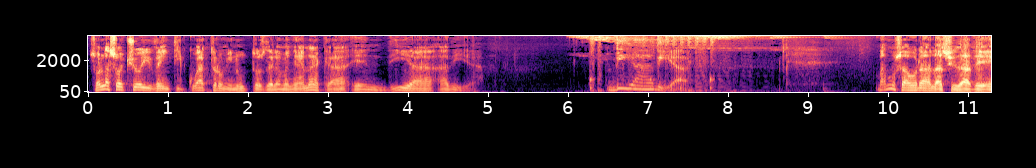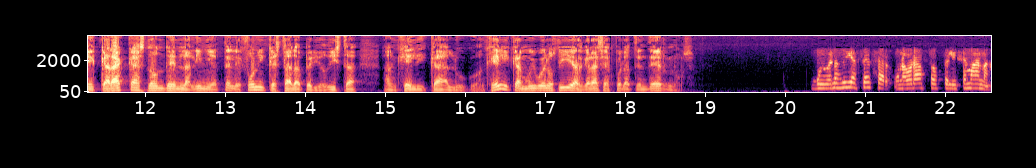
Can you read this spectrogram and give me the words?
Son las 8 y 24 minutos de la mañana acá en Día a Día. Día a día. Vamos ahora a la ciudad de Caracas, donde en la línea telefónica está la periodista Angélica Lugo. Angélica, muy buenos días, gracias por atendernos. Muy buenos días, César. Un abrazo, feliz semana.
